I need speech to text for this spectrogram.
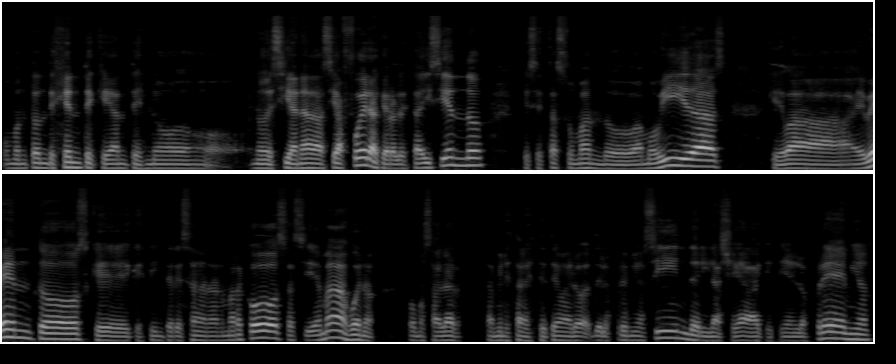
un montón de gente que antes no, decía nada hacia afuera, que ahora lo está diciendo, que se está sumando a movidas, que va a eventos, que, está interesada en armar cosas y demás. Bueno, podemos hablar, también está este tema de, de los premios Inder y la llegada que tienen los premios.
